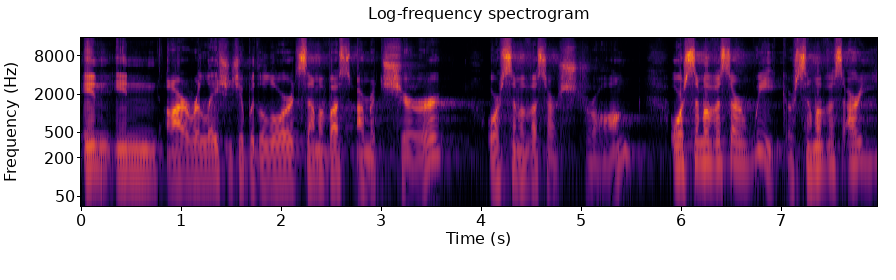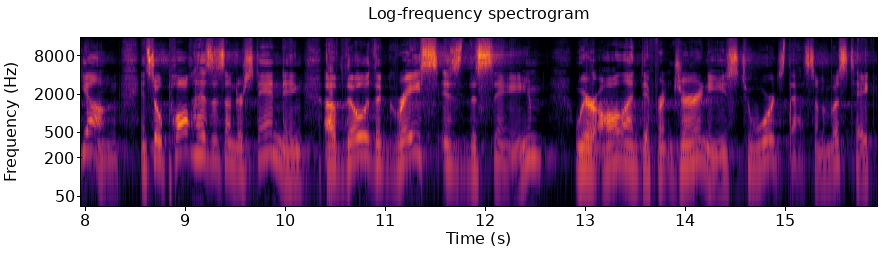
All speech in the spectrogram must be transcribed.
in, in our relationship with the lord some of us are mature or some of us are strong or some of us are weak or some of us are young. And so paul has this understanding of though the grace is the same we're all on different journeys towards that. Some of us take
